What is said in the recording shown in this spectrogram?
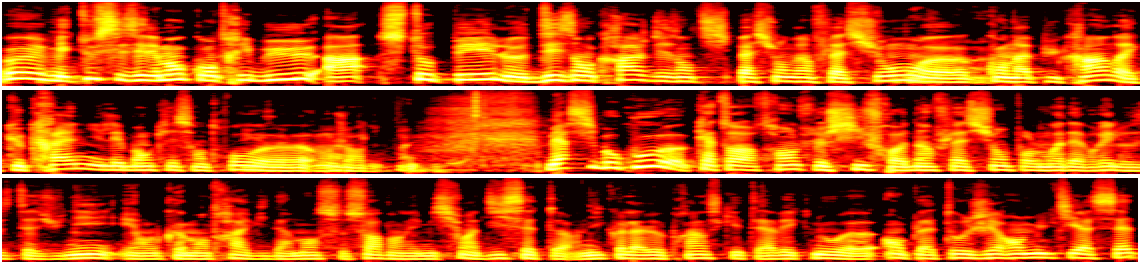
Oui, mais tous ces éléments contribuent à stopper le désancrage des anticipations d'inflation euh, qu'on a pu craindre et que craignent les banquiers centraux aujourd'hui. Merci beaucoup. 14h30, le chiffre d'inflation pour le mois d'avril aux États-Unis et on le commentera évidemment ce soir dans l'émission à 17h. Nicolas Leprince qui était avec nous en plateau, gérant multi-asset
